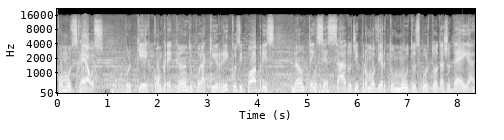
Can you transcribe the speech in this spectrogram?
como os réus, porque, congregando por aqui ricos e pobres, não tem cessado de promover tumultos por toda a Judéia,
